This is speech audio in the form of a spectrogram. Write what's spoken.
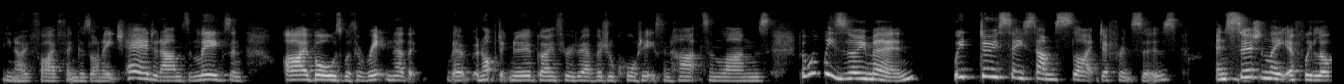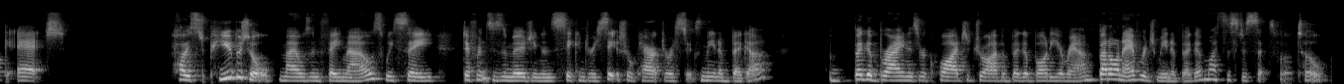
you know, five fingers on each hand and arms and legs and eyeballs with a retina that an optic nerve going through to our visual cortex and hearts and lungs. But when we zoom in, we do see some slight differences. And hmm. certainly if we look at post-pubertal males and females, we see differences emerging in secondary sexual characteristics. Men are bigger, a bigger brain is required to drive a bigger body around. But on average, men are bigger. My sister's six foot tall.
